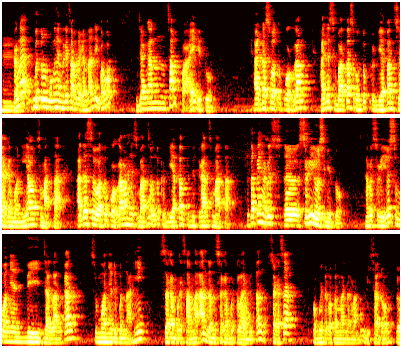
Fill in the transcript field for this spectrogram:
Hmm. Karena betul Bung Henry sampaikan tadi bahwa jangan sampai gitu ada suatu program hanya sebatas untuk kegiatan seremonial semata. Ada suatu program hanya sebatas untuk kegiatan pencitraan semata. Tetapi harus eh, serius gitu. Harus serius semuanya dijalankan, semuanya dibenahi secara bersamaan dan secara berkelanjutan. Saya rasa pemerintah Kota Bandar Lampung bisa dong ke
